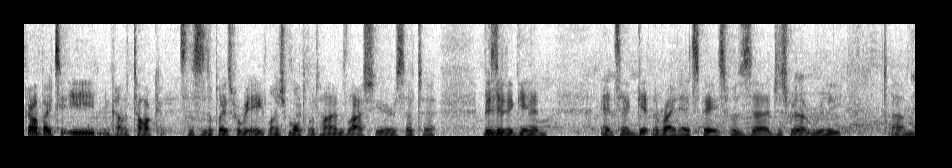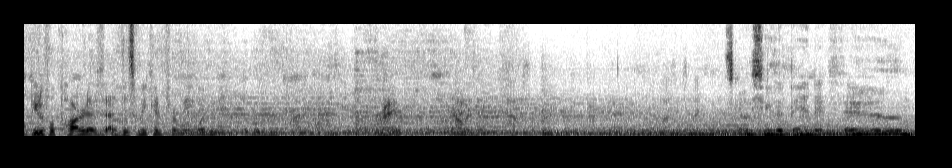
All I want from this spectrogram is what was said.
grab a bite to eat and kind of talk. So this is a place where we ate lunch multiple times last year, so to visit again and to get in the right headspace was uh, just really, really um, beautiful part of this weekend for me. It wasn't, it wasn't right. Let's go see the bandit film.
